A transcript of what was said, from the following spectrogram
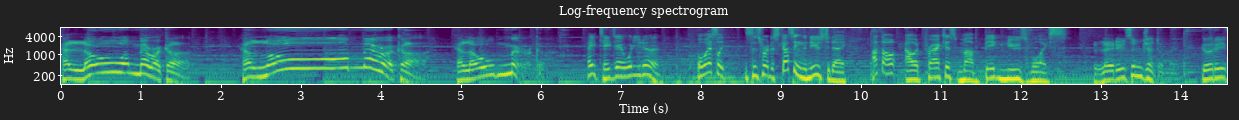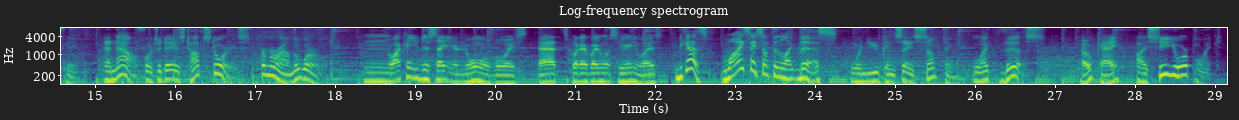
Hello, America. Hello, America. Hello, America. Hey, TJ, what are you doing? Well, Wesley, since we're discussing the news today, I thought I would practice my big news voice. Ladies and gentlemen, good evening. And now for today's top stories from around the world. Mm, why can't you just say it in your normal voice? That's what everybody wants to hear, anyways. Because why say something like this? When you can say something like this. Okay. I see your point.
